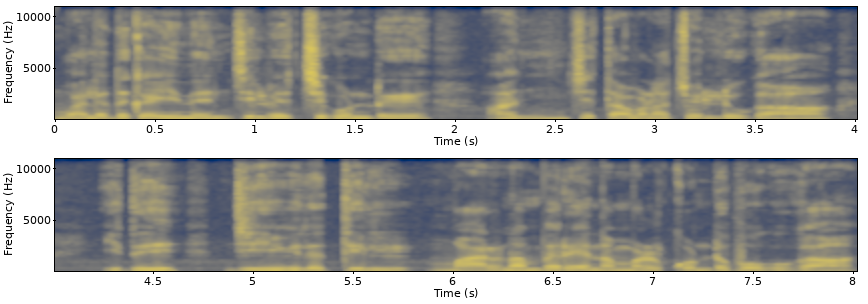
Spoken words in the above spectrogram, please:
വലത് കൈ നെഞ്ചിൽ വെച്ചുകൊണ്ട് അഞ്ച് തവണ ചൊല്ലുക. ഇത് ജീവിതത്തിൽ മരണം വരെ നമ്മൾ കൊണ്ടുപോകുക.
